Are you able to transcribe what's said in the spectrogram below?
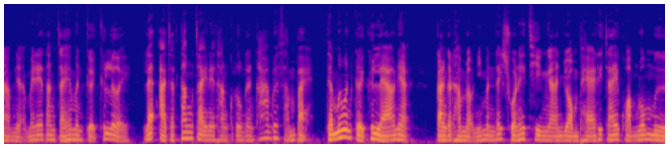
นำเนี่ยไม่ได้ตั้งใจให้มันเกิดขึ้นเลย และอาจจะตั้งใจในทางตรงกันข้ามด้วยซ้ำไปแต่เมื่อมันเกิดขึ้นแล้วเนี่ย การกระทำเหล่านี้มันได้ชวนให้ทีมงานยอมแพ้ที่จะให้ความร่วมมือ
